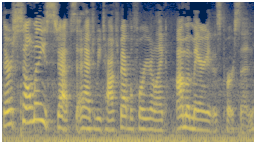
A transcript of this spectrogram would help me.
There's so many steps that have to be talked about before you're like, I'm gonna marry this person.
